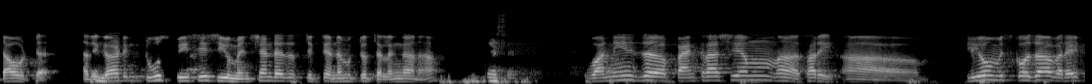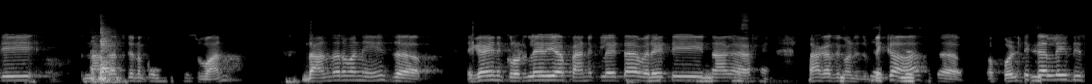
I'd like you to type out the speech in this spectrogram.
doubt uh, regarding two species you mentioned as a strict endemic to Telangana. Yes, sir. one is uh, Pancratium, uh, sorry, uh, Cleom viscosa variety Nagarjuna is one. The other one is uh, again Crotalaria paniculata variety Naga, Nagarjuna because uh, politically this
